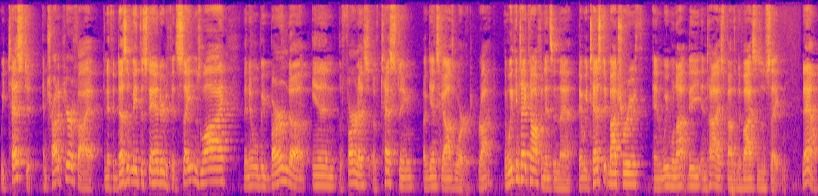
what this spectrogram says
We test it and try to purify it. And if it doesn't meet the standard, if it's Satan's lie, then it will be burned up in the furnace of testing against God's word, right? And we can take confidence in that, that we test it by truth and we will not be enticed by the devices of Satan. Now,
